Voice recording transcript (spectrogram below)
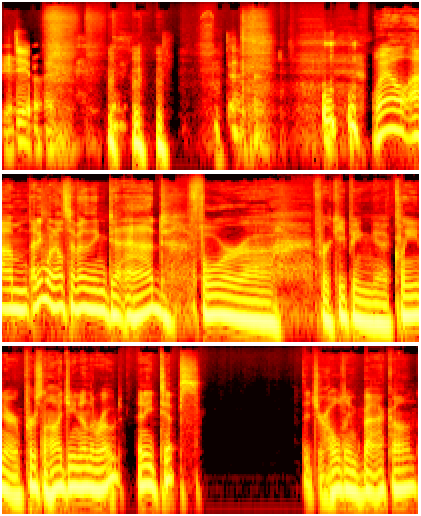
yeah. Yeah. Well, um, anyone else have anything to add for uh, for keeping uh, clean or personal hygiene on the road? Any tips that you're holding back on?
